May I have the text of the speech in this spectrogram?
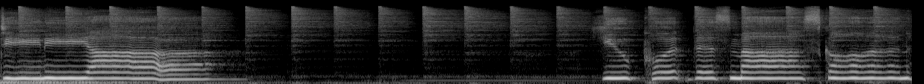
genia. You put this mask on,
